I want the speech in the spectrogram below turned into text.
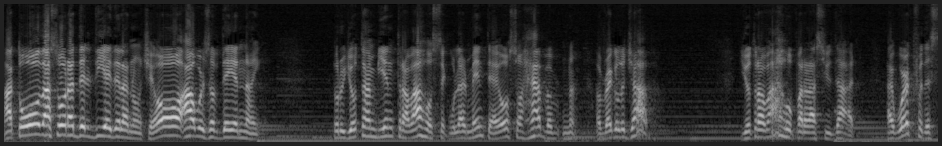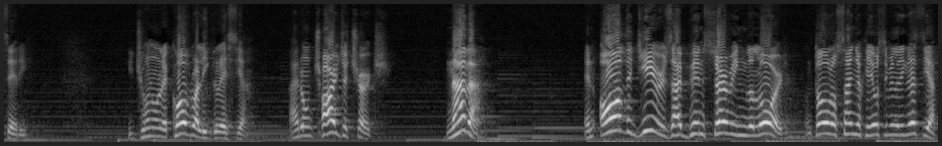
A todas horas del día y de la noche. All hours of day and night. Pero yo también trabajo secularmente. I also have a, a regular job. Yo trabajo para la ciudad. I work for the city. Y yo no le cobro a la iglesia. I don't charge the church. Nada. In all the years I've been serving the Lord, en todos los años que yo llevo sirviendo la iglesia,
